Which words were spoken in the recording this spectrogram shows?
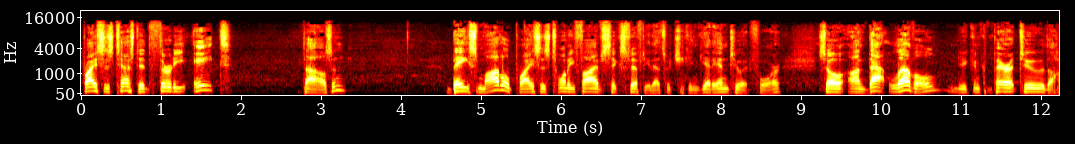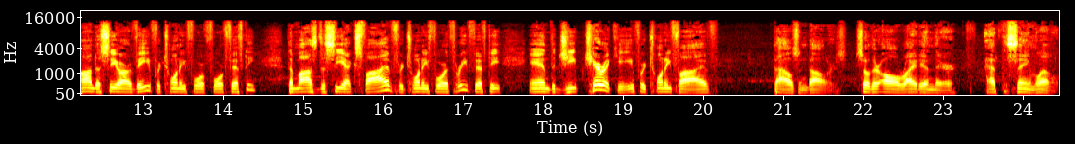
Price is tested thirty eight thousand. Base model price is twenty five six fifty. That's what you can get into it for. So on that level, you can compare it to the Honda CRV for twenty four four fifty, the Mazda CX5 for twenty four three fifty, and the Jeep Cherokee for twenty five thousand dollars. So they're all right in there at the same level.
